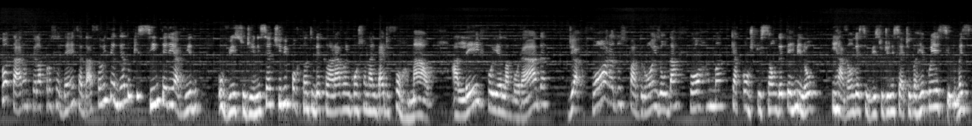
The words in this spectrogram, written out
votaram pela procedência da ação, entendendo que sim teria havido o vício de iniciativa e, portanto, declaravam inconstitucionalidade formal. A lei foi elaborada de, fora dos padrões ou da forma que a Constituição determinou em razão desse vício de iniciativa reconhecido. Mas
